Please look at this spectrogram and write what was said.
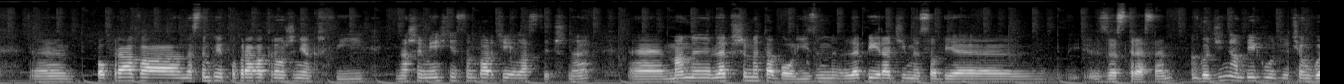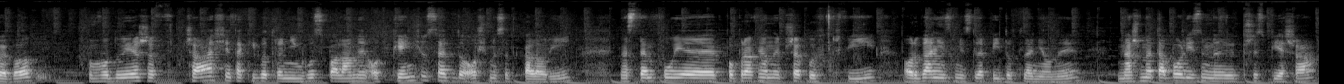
poprawa, następuje poprawa krążenia krwi, nasze mięśnie są bardziej elastyczne, e, mamy lepszy metabolizm, lepiej radzimy sobie ze stresem. Godzina biegu ciągłego powoduje, że w czasie takiego treningu spalamy od 500 do 800 kalorii. Następuje poprawiony przepływ krwi, organizm jest lepiej dotleniony, nasz metabolizm przyspiesza.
